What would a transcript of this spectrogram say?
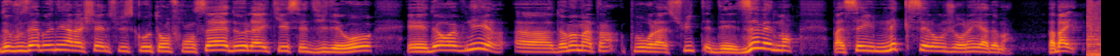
de vous abonner à la chaîne Suisse Côte en français, de liker cette vidéo et de revenir euh, demain matin pour la suite des événements. Passez une excellente journée et à demain. Bye bye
